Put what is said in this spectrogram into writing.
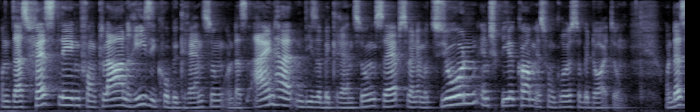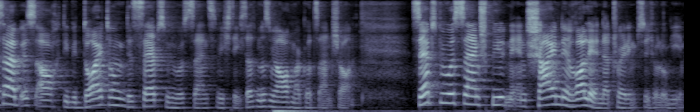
Und das Festlegen von klaren Risikobegrenzungen und das Einhalten dieser Begrenzungen, selbst wenn Emotionen ins Spiel kommen, ist von größter Bedeutung. Und deshalb ist auch die Bedeutung des Selbstbewusstseins wichtig. Das müssen wir auch mal kurz anschauen. Selbstbewusstsein spielt eine entscheidende Rolle in der Trading-Psychologie.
